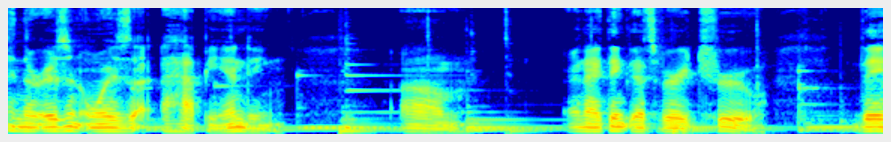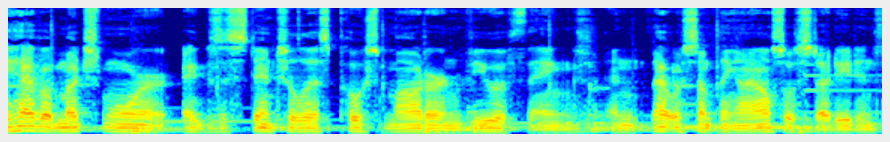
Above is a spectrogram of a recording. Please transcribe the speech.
and there isn't always a happy ending. Um, and I think that's very true they have a much more existentialist, postmodern view of things, and that was something I also studied in,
